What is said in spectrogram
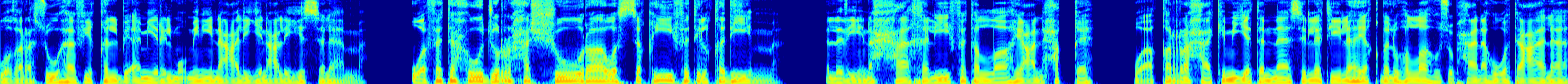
وغرسوها في قلب أمير المؤمنين علي عليه السلام وفتحوا جرح الشورى والسقيفة القديم الذي نحى خليفة الله عن حقه وأقر حاكمية الناس التي لا يقبلها الله سبحانه وتعالى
